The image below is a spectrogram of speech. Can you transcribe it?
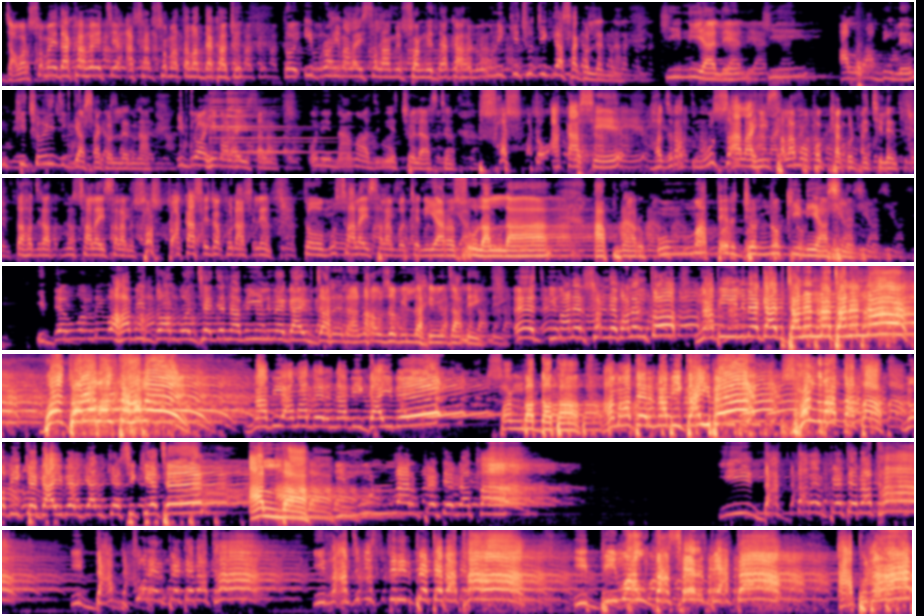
যাওয়ার সময় দেখা হয়েছে, আসার সময় আবার দেখা হচ্ছে। তো ইব্রাহিম আলাইহিস সালামের সঙ্গে দেখা হলো। উনি কিছু জিজ্ঞাসা করলেন না। কি নিয়ে আলেন কি আল্লাহ দিলেন, কিছুই জিজ্ঞাসা করলেন না। ইব্রাহিম আলাইহিস সালাম, উনি নামাজ নিয়ে চলে আসছেন। ষষ্ঠ আকাশে হজরত মুসা আলাইহিস সালাম অপেক্ষা করতেছিলেন। তো হজরত মুসা আলাইহিস সালাম ষষ্ঠ আকাশে যখন আসলেন, তো মুসা আলাইহিস সালাম বলছেন, ইয়া আল্লাহ আপনার উম্মাতের জন্য কি নিয়ে আসলেন? দেওবন্দি ওয়াহাবির দল বলছে যে নবী ইলমে গায়েব জানে না নাউজুবিল্লাহি মিন জালিক এ ইমানের সঙ্গে বলেন তো নবী ইলমে গায়েব জানেন না জানেন না? বল ধরে বলতে হবে। নবী আমাদের নবী গায়েবের সংবাদদাতা আমাদের নবী গায়েবের সংবাদদাতা। নবীকে গায়েবের জ্ঞান কে শিখিয়েছেন? আল্লাহ। ই মুল্লার পেটে ব্যথা। ই ডাক্তারের পেটে ব্যথা। ই ডাবচোরের পেটে ব্যথা। ই রাজমিস্ত্রির পেটে ব্যথা। ই বিমল দাসের বেটা আপনার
